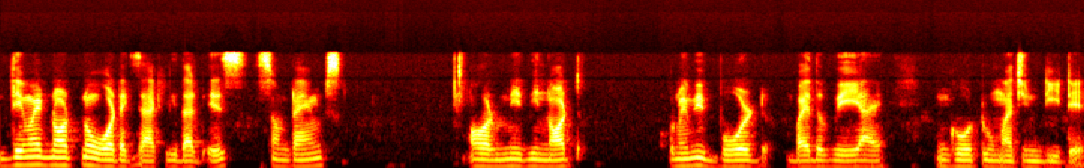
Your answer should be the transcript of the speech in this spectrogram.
they might not know what exactly that is sometimes or maybe not or maybe bored by the way I go too much in detail.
